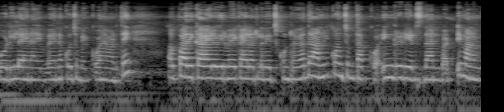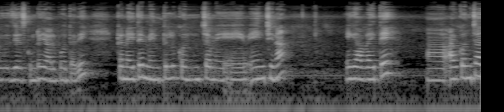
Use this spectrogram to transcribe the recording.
పొడిలైనా ఇవైనా కొంచెం ఎక్కువనే పడతాయి. పది కాయలు ఇరవై కాయలు అట్లా తెచ్చుకుంటారు కదా దానికి కొంచెం తక్కువ ఇంగ్రీడియంట్స్ దాన్ని బట్టి మనం యూజ్ చేసుకుంటే సరిపోతుంది. ఇక్కడనైతే మెంతులు కొంచెం వేయించిన. ఇక అవైతే అవి కొంచెం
